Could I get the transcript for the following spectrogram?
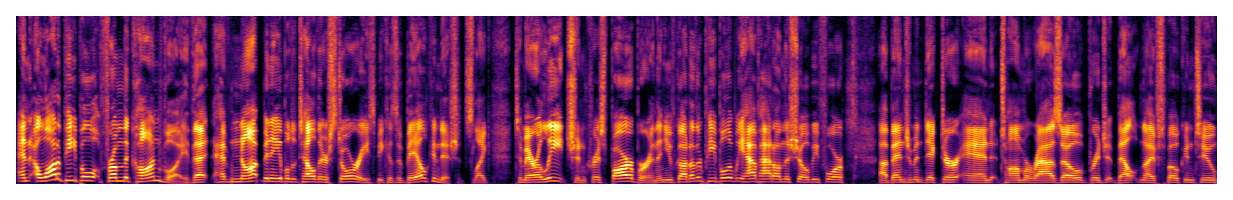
and a lot of people from the convoy that have not been able to tell their stories because of bail conditions, like Tamara Lich and Chris Barber. And then you've got other other people that we have had on the show before uh, Benjamin Dichter and Tom Marazzo, Brigitte Belton, I've spoken to.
